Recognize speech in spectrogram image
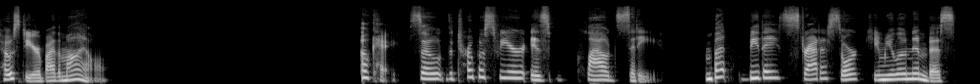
toastier by the mile. Okay, so the troposphere is Cloud City. But be they stratus or cumulonimbus,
